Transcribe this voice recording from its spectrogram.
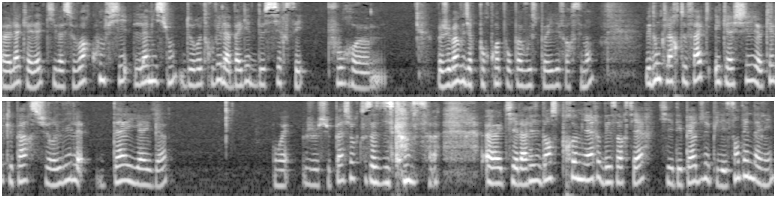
euh, la cadette, qui va se voir confier la mission de retrouver la baguette de Circé pour... Euh, bah, je vais pas vous dire pourquoi, pour pas vous spoiler forcément. Mais donc l'artefact est caché quelque part sur l'île d'Ayaya. Ouais, je suis pas sûre que ça se dise comme ça. qui est la résidence première des sorcières, qui était perdue depuis des centaines d'années.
